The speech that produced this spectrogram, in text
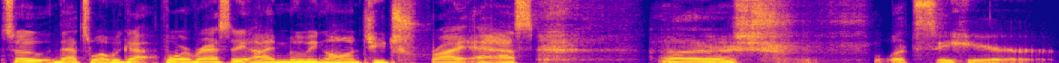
So that's what we got for Verasity. I'm moving on to Trias. Uh, let's see here.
